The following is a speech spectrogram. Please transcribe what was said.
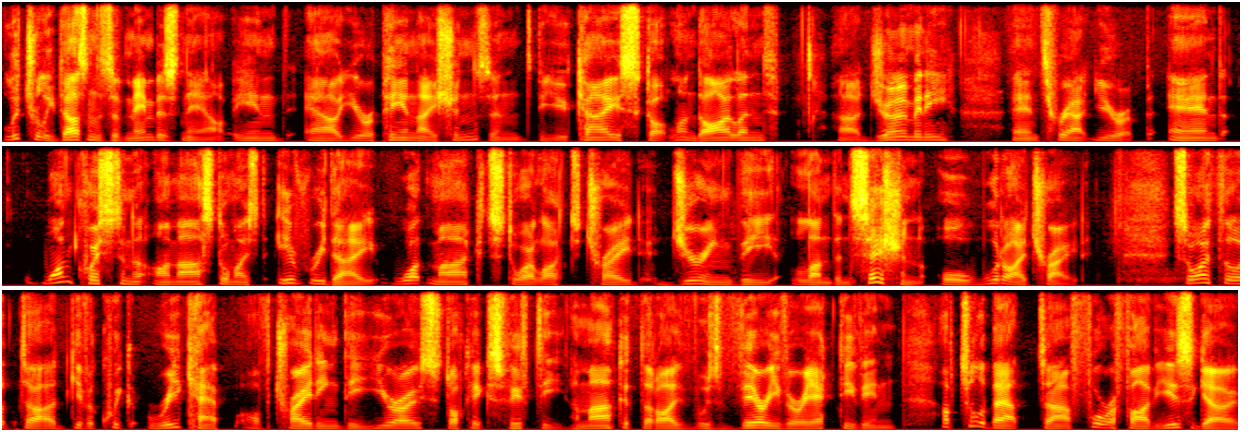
literally dozens of members now in our European nations and the UK Scotland Ireland uh, Germany and throughout Europe. And one question that I'm asked almost every day what markets do I like to trade during the London session or would I trade so I thought uh, I'd give a quick recap of trading the Euro Stoxx 50 a market that I was very very active in. Up till about uh, four or five years ago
